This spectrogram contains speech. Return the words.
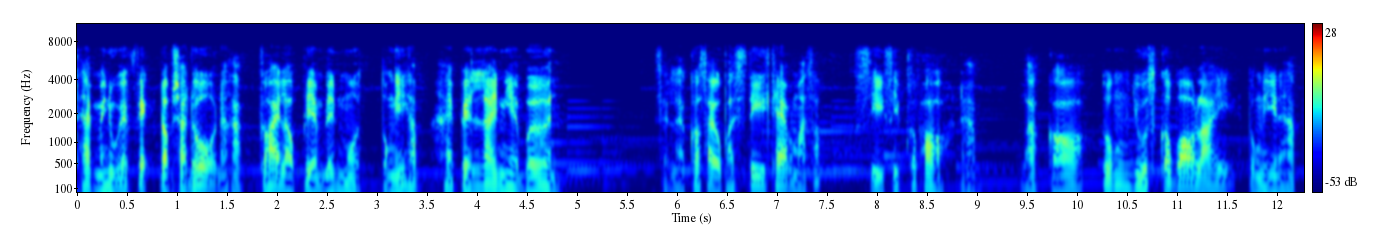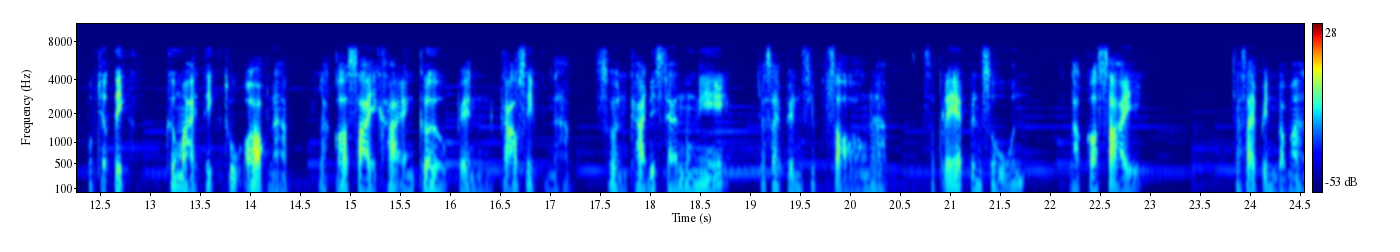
แถบเมนู Effect Drop Shadow นะครับ ก็ให้เราเปลี่ยน Blend Mode ตรงนี้ครับ ให้เป็น Linear Burn เสร็จแล้วก็ใส่ Opacity แค่ประมาณสัก 40 ก็พอนะครับ แล้วก็ตรง Use Global Light ตรงนี้นะครับ ผมจะติ๊กเครื่องหมายติ๊กถูกออกนะครับ แล้วก็ใส่ค่า Angle เป็น 90 นะครับ ส่วนค่า Distance ตรงนี้จะใส่เป็น 12 นะครับ Spread เป็น 0 แล้วก็ Size จะใส่เป็นประมาณ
